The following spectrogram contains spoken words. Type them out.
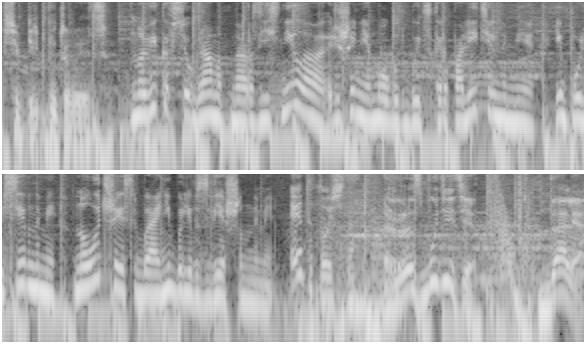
Все перепутывается. Но Вика все грамотно разъяснила. Решения могут быть скоропалительными, импульсивными, но лучше, если бы они были взвешенными. Это точно. Разбудите! Далее!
